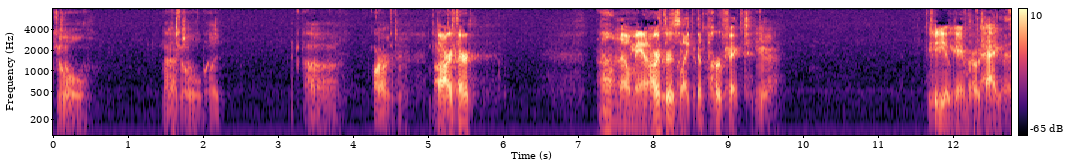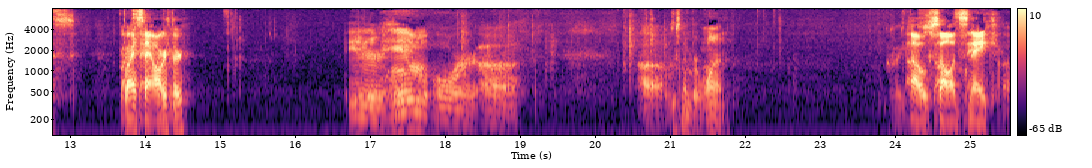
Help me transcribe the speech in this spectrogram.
Joel, not Joel, but uh, Arthur. Arthur. I don't know, man. Arthur's like the perfect Yeah. video game protagonist. Do I say Arthur? Either him or uh, uh, Who's number one? Craig. Oh, Solid Snake. Uh,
